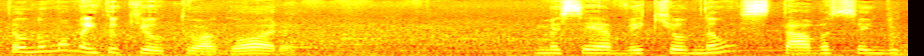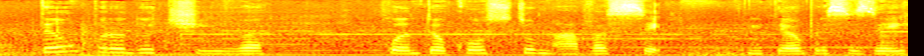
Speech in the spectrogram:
Então, no momento que eu tô agora, comecei a ver que eu não estava sendo tão produtiva quanto eu costumava ser. Então, eu precisei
